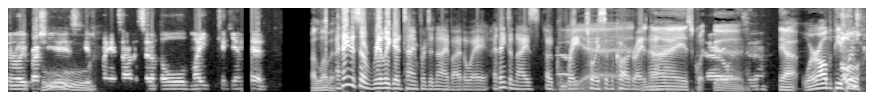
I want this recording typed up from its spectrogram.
doesn't really pressure you. It gives you plenty of time to set up the old might kick you in the head. I love it. I think this is a really good time for Deny, by the way. I think Deny's a great choice of a card right now. Deny is quite good. so- Yeah, where are all the people? strike.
